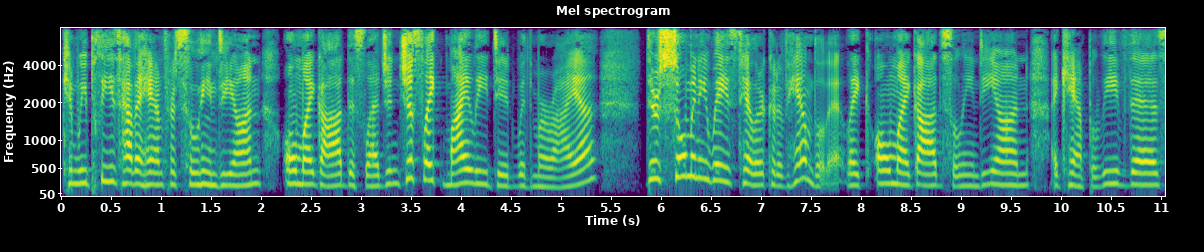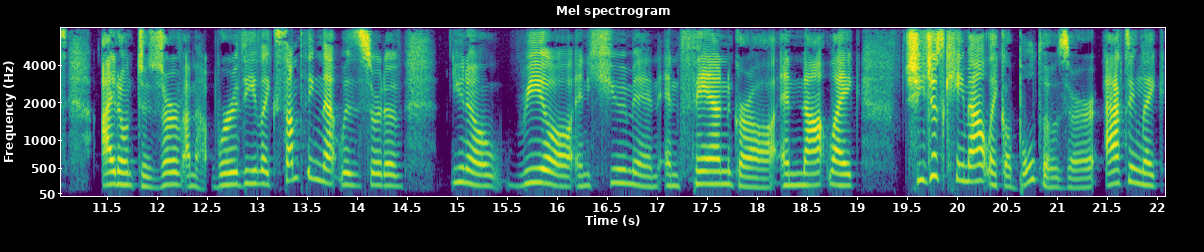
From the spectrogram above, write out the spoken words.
Can we please have a hand for Celine Dion? Oh my God, this legend. Just like Miley did with Mariah. There's so many ways Taylor could have handled it. Like, oh my God, Celine Dion, I can't believe this. I don't deserve, I'm not worthy. Like something that was sort of, you know, real and human and fangirl and not like, she just came out like a bulldozer, acting like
